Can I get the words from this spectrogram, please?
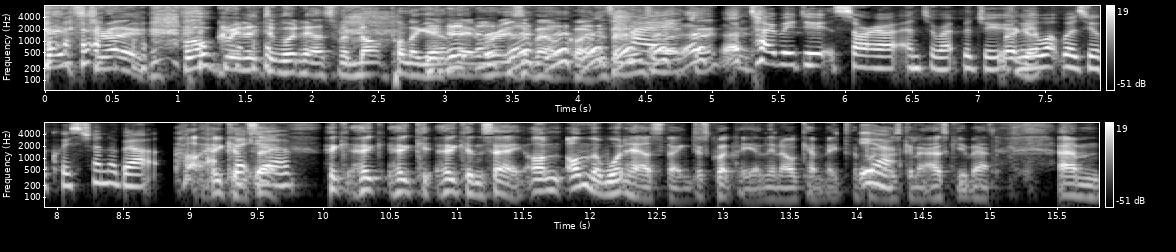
That's true. Full credit to Woodhouse for not pulling out that Roosevelt quote. Was it Roosevelt quote? Hey, Toby, do you, sorry I interrupted you Okay. earlier. What was your question about? Oh, who can that say? Who, who, who, who can say? On on the Woodhouse thing, just quickly, and then I'll come back to the point I was going to ask you about. Um,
